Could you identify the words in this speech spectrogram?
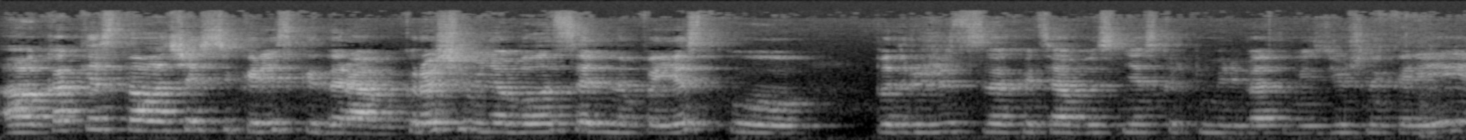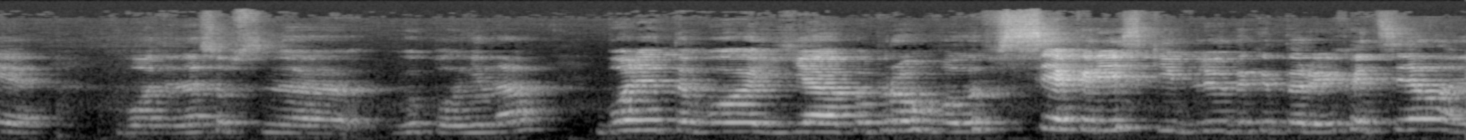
А как я стала частью корейской дорамы? Короче, у меня была цель на поездку подружиться хотя бы с несколькими ребятами из Южной Кореи. Вот, она, собственно, выполнена. Более того, я попробовала все корейские блюда, которые хотела.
